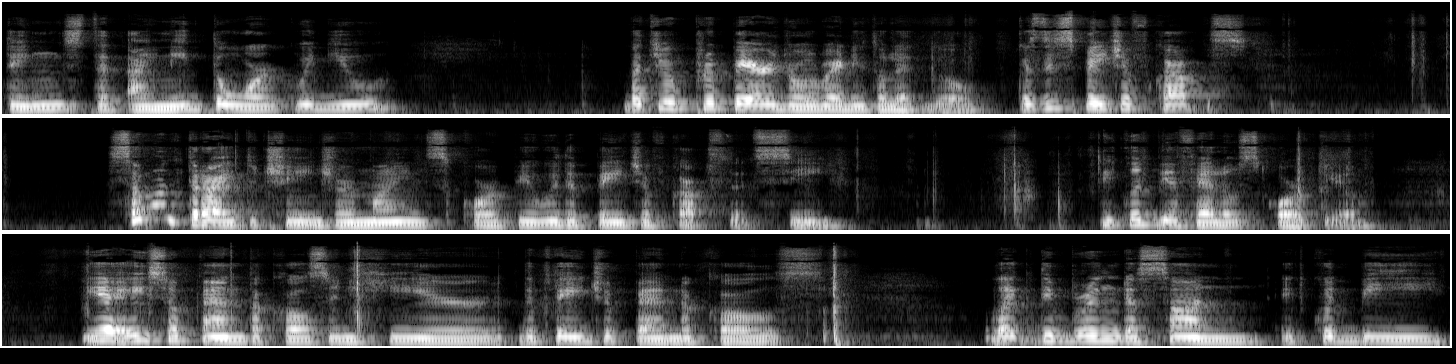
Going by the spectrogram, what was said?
things that I need to work with you. But you're prepared already to let go. Because this Page of Cups, someone tried to change your mind, Scorpio, with the Page of Cups. Let's see. It could be a fellow Scorpio. Yeah, Ace of Pentacles in here. The Page of Pentacles. Like they bring the sun. It could be,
